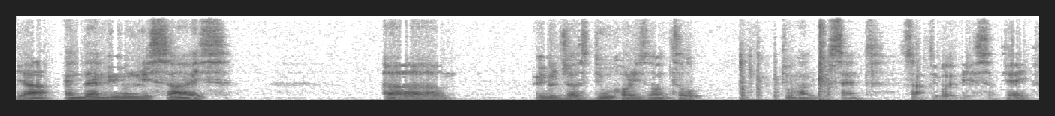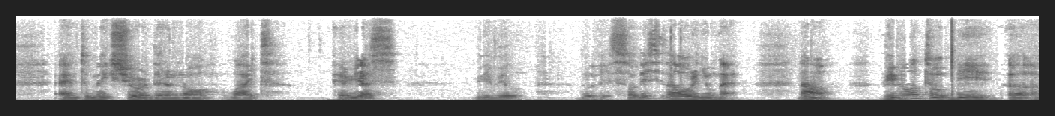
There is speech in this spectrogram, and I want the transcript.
Yeah and then we will resize uh, we will just do horizontal 200 percent something like this okay? And to make sure there are no white areas we will do this. So this is our new map. Now we want to be uh,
